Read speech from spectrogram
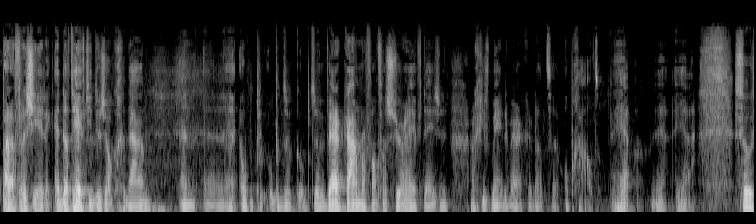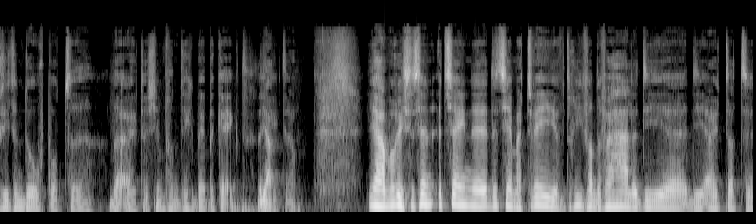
Parafraseer ik. En dat heeft hij dus ook gedaan. En eh, op, het, op, het, op de werkkamer van Vasseur heeft deze archiefmedewerker dat eh, opgehaald. Ja, ja, ja. Zo ziet een doofpot eh, eruit als je hem van dichtbij bekijkt. Denk Ja. ik dan. Ja, Maurice, het zijn, het zijn, dit zijn maar twee of drie van de verhalen die, die uit dat, eh,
